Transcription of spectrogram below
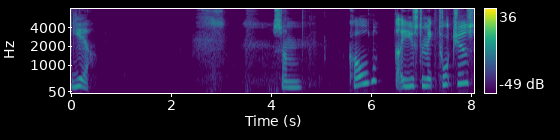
Yeah. Some coal that I used to make torches.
